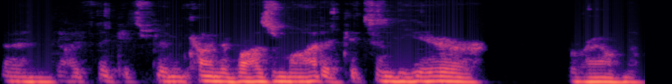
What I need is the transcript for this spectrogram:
And I think it's been kind of osmotic. It's in the air around them.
